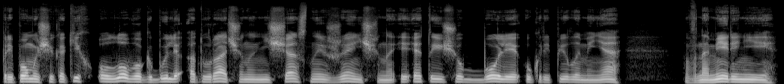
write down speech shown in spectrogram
при помощи каких уловок были одурачены несчастные женщины, и это еще более укрепило меня в намерении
